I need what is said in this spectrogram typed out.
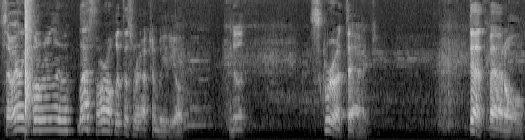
So, any further ado, let's start off with this reaction video. The Screw Attack. Death Battle.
